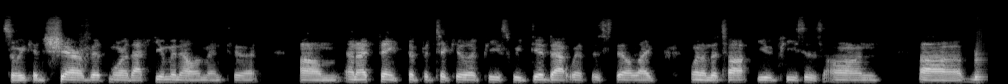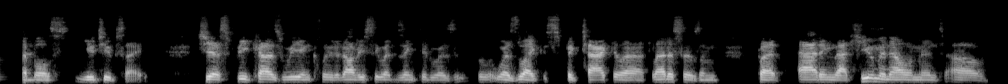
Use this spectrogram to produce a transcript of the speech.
so we could share a bit more of that human element to it. Um, and I think the particular piece we did that with is still like one of the top viewed pieces on uh, Red Bull's YouTube site, just because we included. Obviously, what Zink did was was like spectacular athleticism, but adding that human element of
